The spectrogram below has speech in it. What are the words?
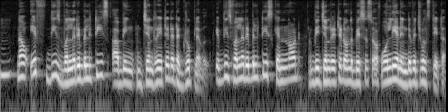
Mm. Now, if these vulnerabilities are being generated at a group level, if these vulnerabilities cannot be generated on the basis of only an individual's data,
